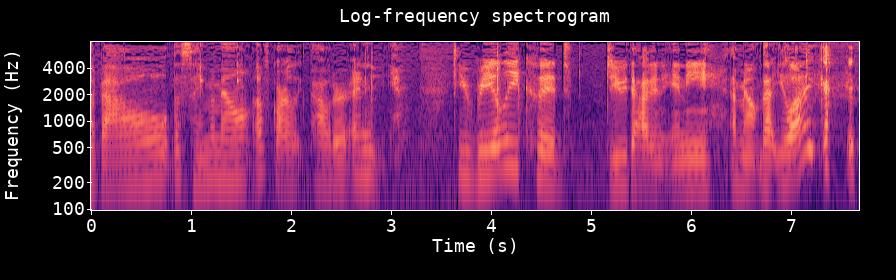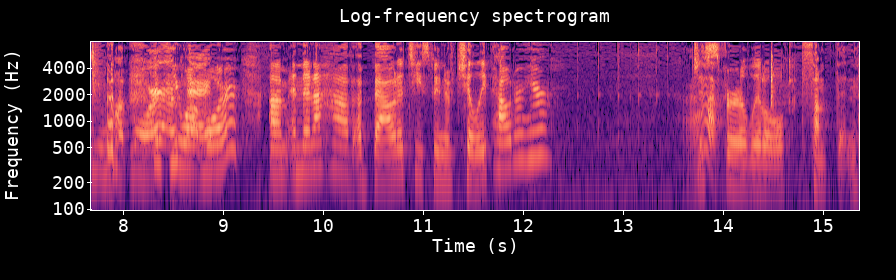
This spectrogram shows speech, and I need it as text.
about the same amount of garlic powder. And you really could do that in any amount that you like. If you want more, if you want more. Um, and then I have about a teaspoon of chili powder here, Ah, just for a little something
